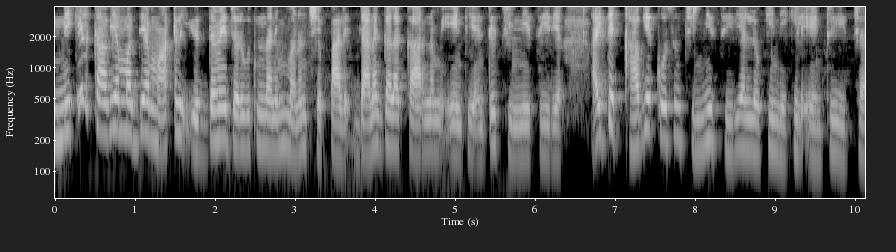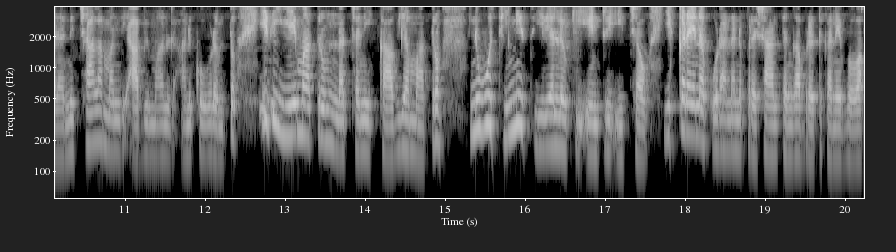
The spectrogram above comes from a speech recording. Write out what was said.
నిఖిల్ కావ్య మధ్య మాటల యుద్ధమే జరుగుతుందని మనం చెప్పాలి. దానికి గల కారణం ఏంటి అంటే చిన్ని సీరియల్. అయితే కావ్య కోసం చిన్ని సీరియల్లోకి నిఖిల్ ఎంట్రీ ఇచ్చాడని చాలామంది అభిమానులు అనుకోవడంతో ఇది ఏమాత్రం నచ్చని కావ్య మాత్రం నువ్వు చిన్ని సీరియల్లోకి ఎంట్రీ ఇచ్చావు. ఇక్కడైనా కూడా నన్ను ప్రశాంతంగా బ్రతకనివ్వవా?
